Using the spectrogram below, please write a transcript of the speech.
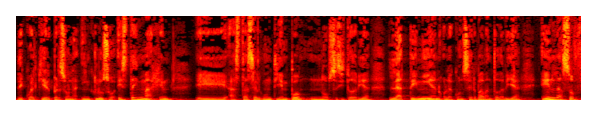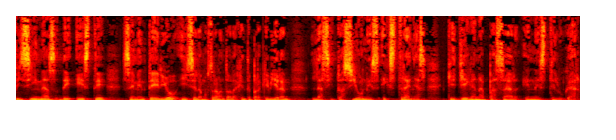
de cualquier persona. Incluso esta imagen eh, hasta hace algún tiempo, no sé si todavía, la tenían o la conservaban todavía en las oficinas de este cementerio y se la mostraban a toda la gente para que vieran las situaciones extrañas que llegan a pasar en este lugar.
